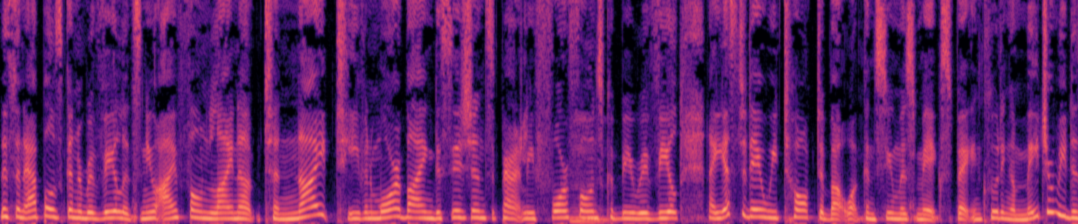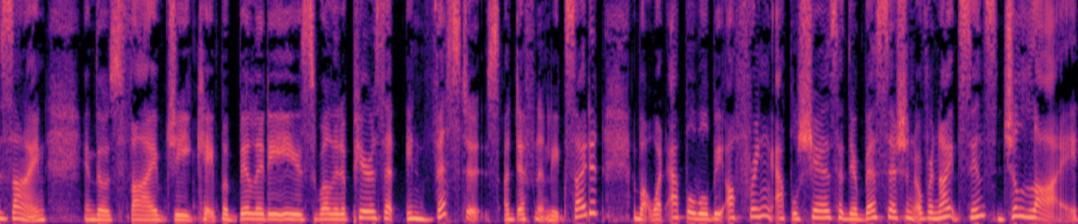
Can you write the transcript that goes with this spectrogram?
Listen, Apple is going to reveal its new iPhone lineup tonight. Even more buying decisions. Apparently, four phones mm. could be revealed. Now, yesterday we talked about what consumers may expect, including a major redesign in those 5G capabilities. Well, it appears that investors are definitely excited about what Apple will be offering. Apple shares had their best session overnight since July.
